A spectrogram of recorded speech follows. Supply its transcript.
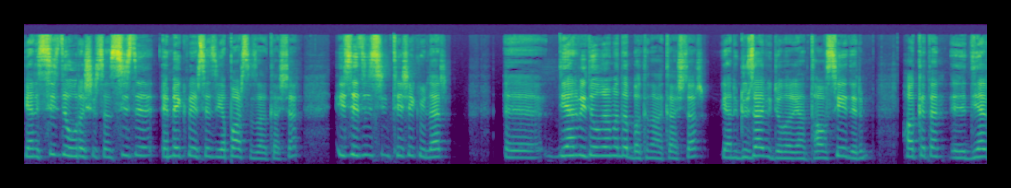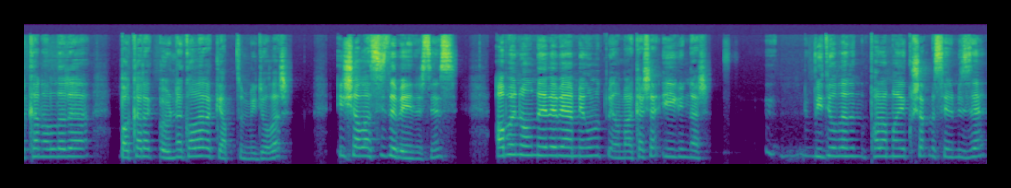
Yani siz de uğraşırsanız, siz de emek verirseniz yaparsınız arkadaşlar. İzlediğiniz için teşekkürler. Ee, diğer videolarıma da bakın arkadaşlar. Yani güzel videolar yani tavsiye ederim. Hakikaten e, diğer kanallara bakarak örnek alarak yaptığım videolar. İnşallah siz de beğenirsiniz. Abone olmayı ve beğenmeyi unutmayalım arkadaşlar. İyi günler. Videoların paramayı kuşatma serimizle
